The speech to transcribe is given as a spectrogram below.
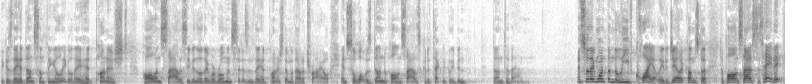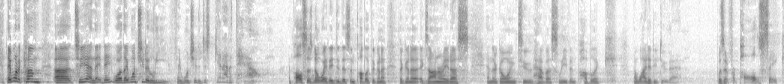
because they had done something illegal. They had punished Paul and Silas, even though they were Roman citizens, they had punished them without a trial. And so, what was done to Paul and Silas could have technically been done to them. And so they want them to leave quietly. The jailer comes to, to Paul and Silas and says, Hey, they, they want to come uh, to you, and they, they, well, they want you to leave. They want you to just get out of town. And Paul says, No way. They did this in public. They're going they're to exonerate us, and they're going to have us leave in public. Now, why did he do that? Was it for Paul's sake?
